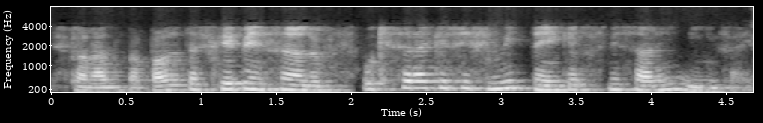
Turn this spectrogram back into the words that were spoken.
escalado pra pausa, até fiquei pensando, o que será que esse filme tem que eles pensaram em mim, velho?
